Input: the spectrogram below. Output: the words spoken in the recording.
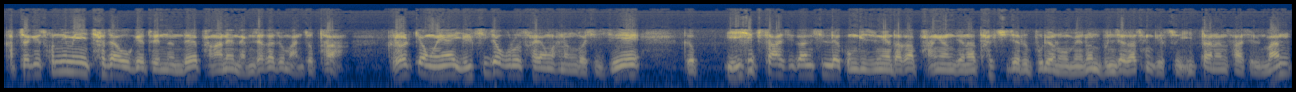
갑자기 손님이 찾아오게 됐는데 방 안에 냄새가 좀 안 좋다. 그럴 경우에 일시적으로 사용하는 것이지 그 24시간 실내 공기 중에다가 방향제나 탈취제를 뿌려놓으면 문제가 생길 수 있다는 사실만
